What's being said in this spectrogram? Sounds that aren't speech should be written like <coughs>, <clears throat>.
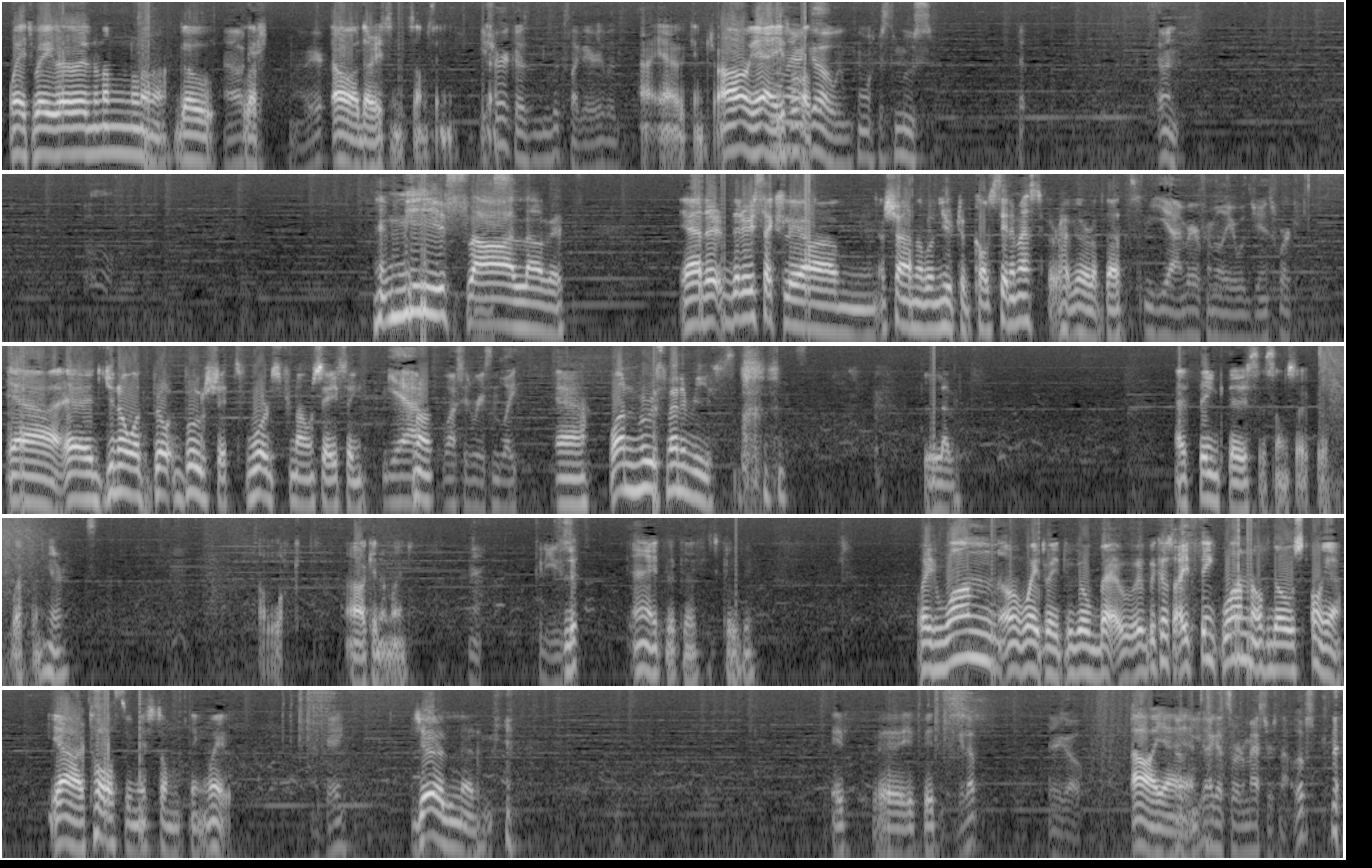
Wait, wait, wait, wait, no, no, no, no, no. Go Okay. left. Over here. Oh, there isn't something. You sure? Because it looks like there is. But Ah, yeah, we can. Oh, yeah, it there we go. We almost the moose. Yep. Seven. <laughs> Misa, I love it. Yeah, there, there is actually um, a channel on YouTube called Cinemassacre. Have you heard of that? Yeah, I'm very familiar with James' work. Yeah, uh, you know what bullshit words pronouncing? Yeah, No. watched it recently. Yeah, one moose, many me's. <laughs> love it. I think there is uh, some sort of weapon here. I'll lock. Oh, okay, never mind. Could use. Look. It looks like it could be. Wait, one. Oh, wait, wait. We go back because I think one of those. Oh yeah, yeah. I thought we missed something. Wait, Okay. Jölner. <laughs> if uh, if it's. Get up. There you go. Oh yeah, Oh, yeah. you- I got Sword of Masters now. Oops. <laughs>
